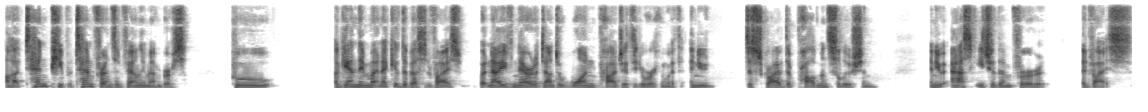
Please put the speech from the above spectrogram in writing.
uh, 10 people, 10 friends and family members who, again, they might not give the best advice, but now you've narrowed it down to one project that you're working with and you describe the problem and solution and you ask each of them for advice,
